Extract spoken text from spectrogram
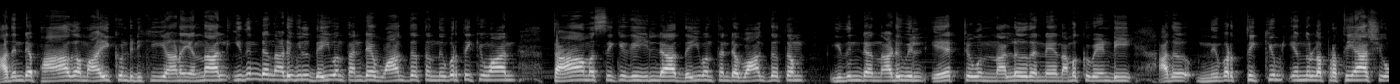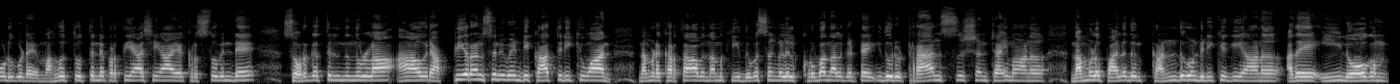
അതിന്റെ ഭാഗമായിക്കൊണ്ടിരിക്കുകയാണ്. എന്നാൽ ഇതിന്റെ നടുവിൽ ദൈവം തന്റെ വാഗ്ദത്തം നിവർത്തിക്കുവാൻ താമസിക്കുകയില്ല. ദൈവം തന്റെ വാഗ്ദത്തം ഇതിന്റെ നടുവിൽ ഏറ്റവും നല്ലത് തന്നെ നമുക്ക് വേണ്ടി അത് നിവർത്തിക്കും എന്നുള്ള പ്രത്യാശയോടുകൂടെ മഹത്വത്തിന്റെ പ്രത്യാശയായ ക്രിസ്തുവിന്റെ സ്വർഗത്തിൽ നിന്നുള്ള ആ ഒരു അപ്പിയറൻസിന് വേണ്ടി കാത്തിരിക്കുവാൻ നമ്മുടെ കർത്താവ് നമുക്ക് ഈ ദിവസങ്ങളിൽ കൃപ നൽകട്ടെ. ഇതൊരു ട്രാൻസിഷൻ ടൈമാണ് നമ്മൾ പലതും കണ്ടുകൊണ്ടിരിക്കുകയാണ്. അതെ ഈ ലോകം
